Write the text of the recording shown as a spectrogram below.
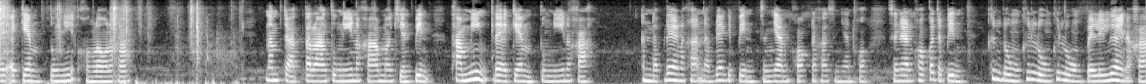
diagram ตรงนี้ของเรานะคะนำจากตารางตรงนี้นะคะ มาเขียนเป็น timing diagram ตรงนี้นะคะ อันดับแรกนะคะ อันดับแรกจะเป็นสัญญาณคล็อกนะคะ สัญญาณคล็อกสัญญาณคล็อกก็จะเป็นขึ้นลงขึ้นลงขึ้นลงไปเรื่อยๆนะคะ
